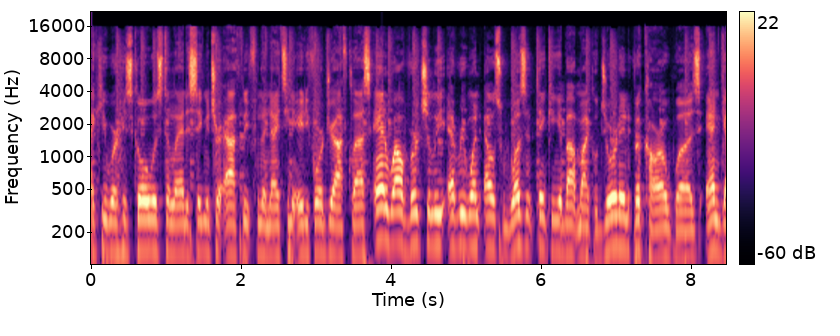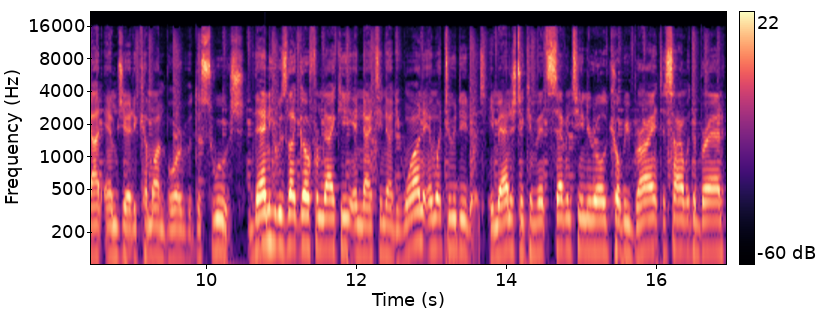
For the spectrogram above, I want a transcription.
Nike where his goal was to land a signature athlete from the 1984 draft class and while virtually everyone else wasn't thinking about Michael Jordan, Vaccaro was and got MJ to come on board with the swoosh. Then he was let go from Nike in 1991 and went to Adidas. He managed to convince 17 year old Kobe Bryant to sign with the brand,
